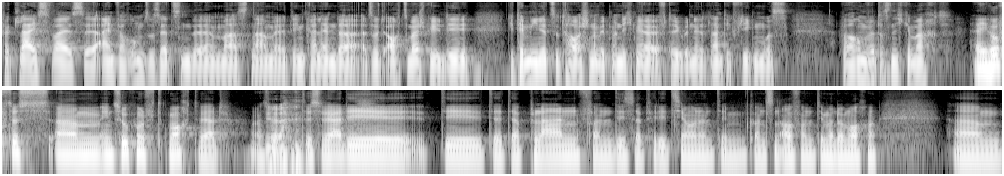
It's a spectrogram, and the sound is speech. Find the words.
vergleichsweise einfach umzusetzende Maßnahme, den Kalender, also auch zum Beispiel die, die Termine zu tauschen, damit man nicht mehr öfter über den Atlantik fliegen muss. Warum wird das nicht gemacht? Ich hoffe, dass ähm, in Zukunft gemacht wird. Also ja. das wäre die, die, die, der Plan von dieser Petition und dem ganzen Aufwand, den wir da machen, ähm,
